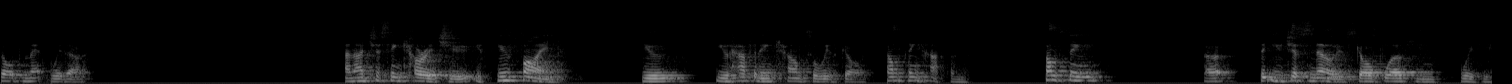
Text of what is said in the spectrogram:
God met with us. And I just encourage you, if you find you, you have an encounter with God, something happens, something uh, that you just know is God working with you,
